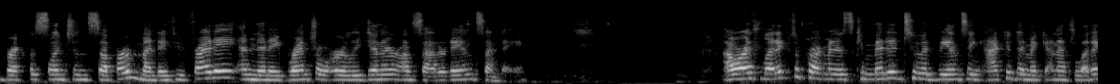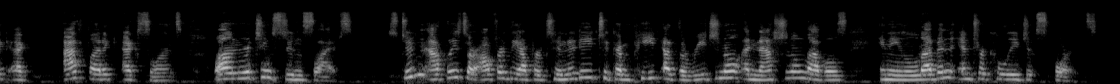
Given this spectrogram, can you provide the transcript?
breakfast, lunch, and supper Monday through Friday, and then a brunch or early dinner on Saturday and Sunday. Our athletic department is committed to advancing academic and athletic, athletic excellence while enriching students' lives. Student athletes are offered the opportunity to compete at the regional and national levels in 11 intercollegiate sports.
